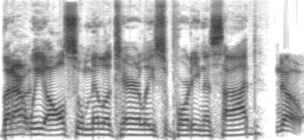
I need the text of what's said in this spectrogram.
But aren't we also militarily supporting Assad? No.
